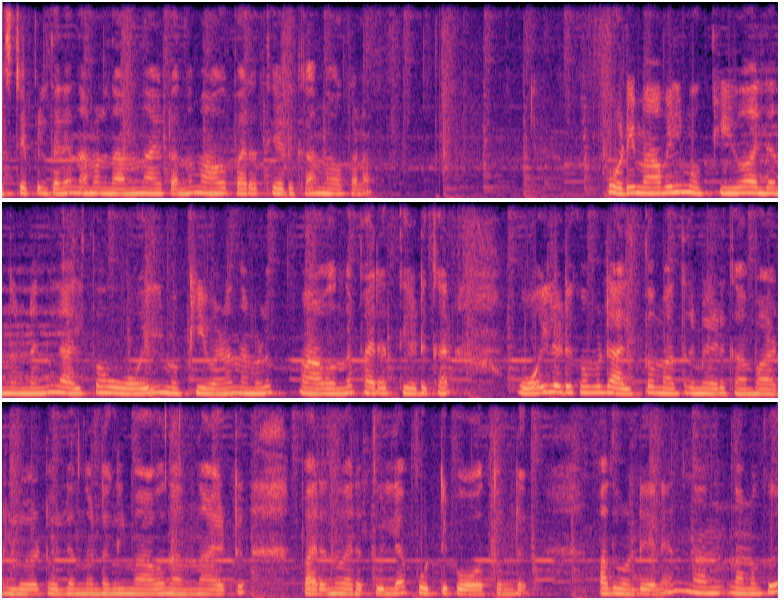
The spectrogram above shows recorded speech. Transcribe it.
സ്റ്റെപ്പിൽ തന്നെ നമ്മൾ നന്നായിട്ടൊന്ന് മാവ് പരത്തിയെടുക്കാൻ നോക്കണം. പൊടി മാവിൽ മുക്കിയോ അല്ലെന്നുണ്ടെങ്കിൽ അല്പം ഓയിൽ മുക്കി വേണം നമ്മൾ മാവ് ഒന്ന് പരത്തിയെടുക്കാൻ. ഓയിൽ എടുക്കുമ്പോൾ അല്പം മാത്രമേ എടുക്കാൻ പാടുള്ളൂ കേട്ടോ. ഇല്ലെന്നുണ്ടെങ്കിൽ മാവ് നന്നായിട്ട് പരന്ന് വരത്തില്ല പൊട്ടി പോകത്തുണ്ട്. അതുകൊണ്ട് തന്നെ നമുക്ക്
